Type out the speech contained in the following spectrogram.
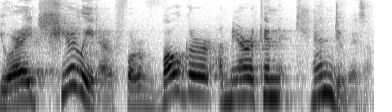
You are a cheerleader for vulgar American can doism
